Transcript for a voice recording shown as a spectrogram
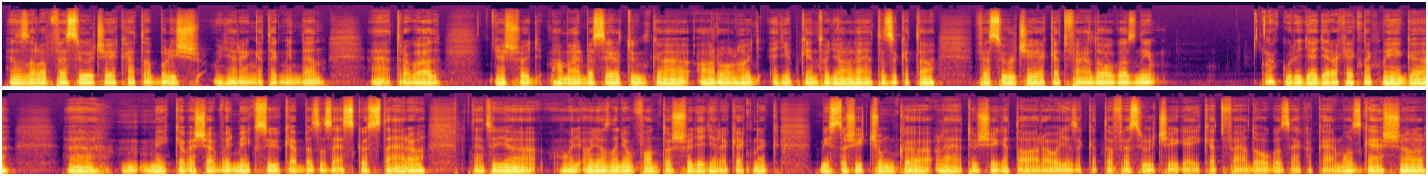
ez az alapfeszültség, hát abból is ugye rengeteg minden átragad. És hogy ha már beszéltünk uh, arról, hogy egyébként hogyan lehet ezeket a feszültségeket feldolgozni, akkor ugye a gyerekeknek még uh, még kevesebb, vagy még szűkebb ez az eszköztára. Tehát, hogy, a, hogy, hogy az nagyon fontos, hogy a gyerekeknek biztosítsunk lehetőséget arra, hogy ezeket a feszültségeiket feldolgozzák, akár mozgással,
